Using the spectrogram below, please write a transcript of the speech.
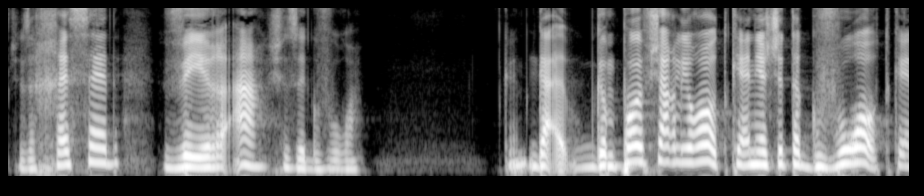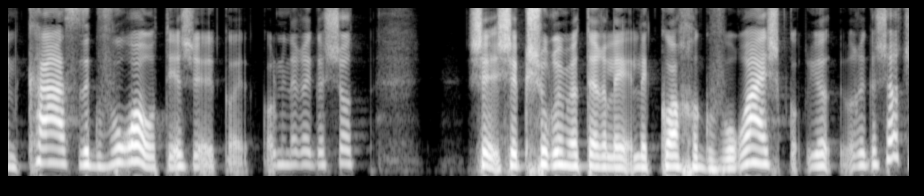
שזה חסד, ויראה, שזה גבורה. כן? גם פה אפשר לראות, כן? יש את הגבורות, כן? כעס זה גבורות, יש כל, כל מיני רגשות ש, שקשורים יותר לכוח הגבורה, יש רגשות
